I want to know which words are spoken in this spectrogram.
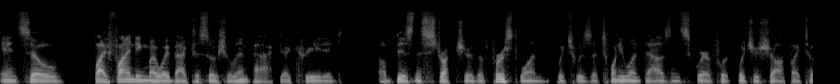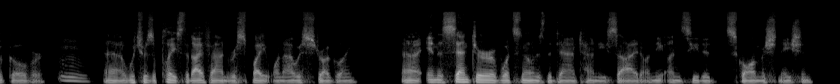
and so by finding my way back to social impact i created a business structure the first one which was a 21000 square foot butcher shop i took over Mm. uh, which was a place that I found respite when I was struggling, uh, in the center of what's known as the downtown east side on the unceded Squamish Nation.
